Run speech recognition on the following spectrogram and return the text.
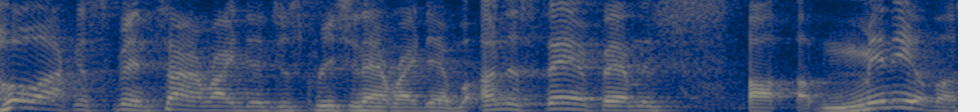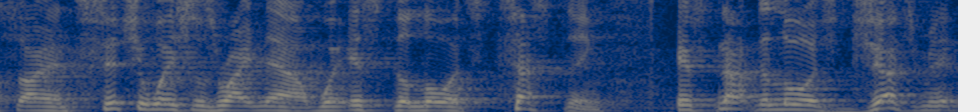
Oh, I can spend time right there just preaching that right there. But understand, families, uh, uh, many of us are in situations right now where it's the Lord's testing. It's not the Lord's judgment,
